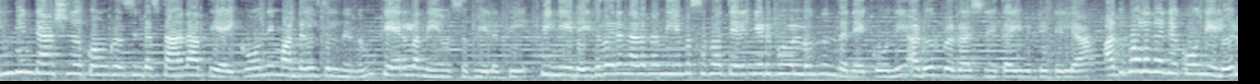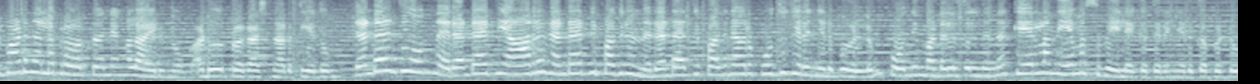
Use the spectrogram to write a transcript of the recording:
ഇന്ത്യൻ നാഷണൽ കോൺഗ്രസിന്റെ സ്ഥാനാർത്ഥിയായി കോന്നി മണ്ഡലത്തിൽ നിന്നും കേരള നിയമസഭയിലെത്തി. പിന്നീട് ഇതുവരെ നടന്ന നിയമസഭാ തെരഞ്ഞെടുപ്പുകളിലൊന്നും തന്നെ കോന്നി അടൂർ പ്രകാശിനെ കൈവിട്ടിട്ടില്ല. അതുപോലെ തന്നെ കോന്നിയിൽ ഒരുപാട് നല്ല പ്രവർത്തനങ്ങളായിരുന്നു അടൂർ പ്രകാശ് നടത്തിയതും. രണ്ടായിരത്തി ഒന്ന് രണ്ടായിരത്തി ആറ് രണ്ടായിരത്തി പതിനൊന്ന് രണ്ടായിരത്തി പതിനാറ് പൊതു തിരഞ്ഞെടുപ്പുകളിലും കോന്നി മണ്ഡലത്തിൽ നിന്ന് കേരള നിയമസഭയിലേക്ക് തിരഞ്ഞെടുക്കപ്പെട്ടു.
